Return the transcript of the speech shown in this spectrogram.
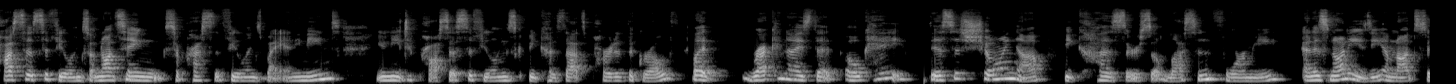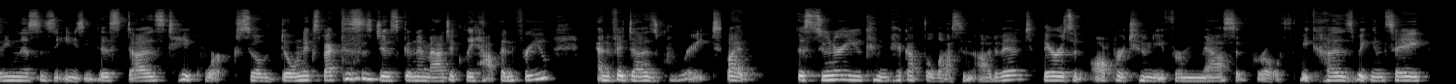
process the feelings, I'm not saying suppress the feelings by any means. You need to process the feelings because that's part of the growth. But recognize that, okay, this is showing up because there's a lesson for me. And it's not easy. I'm not saying this is easy. This does take work. So don't expect this is just going to magically happen for you. And if it does, great. But the sooner you can pick up the lesson out of it, there is an opportunity for massive growth because we can say,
